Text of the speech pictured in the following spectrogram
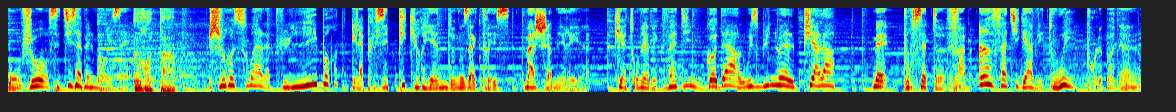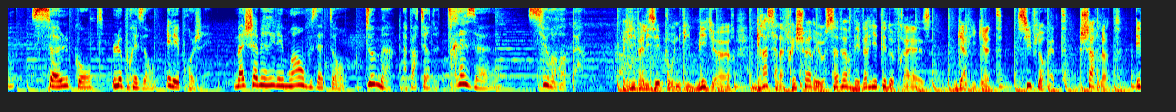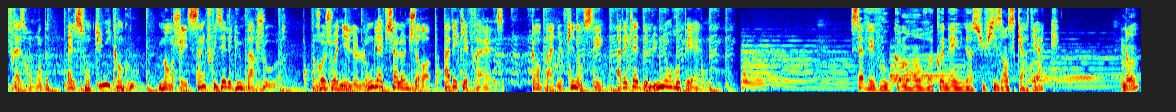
Bonjour, c'est Isabelle Morizet. Europe 1. Je reçois la plus libre et la plus épicurienne de nos actrices, Macha Merrill, qui a tourné avec Vadim, Godard, Louise Buñuel, Piala. Mais pour cette femme infatigable et douée pour le bonheur, seul compte le présent et les projets. Macha Merrill et moi, on vous attend demain à partir de 13h sur Europe 1. Rivalisez pour une vie meilleure grâce à la fraîcheur et aux saveurs des variétés de fraises. Gariguette, Sifflorette, Charlotte et fraises rondes, elles sont uniques en goût. Mangez 5 fruits et légumes par jour. Rejoignez le Long Life Challenge Europe avec les fraises. Campagne financée avec l'aide de l'Union européenne. Savez-vous comment on reconnaît une insuffisance cardiaque? Non?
